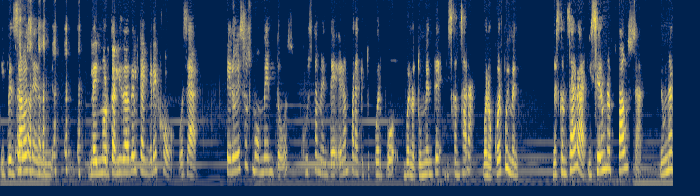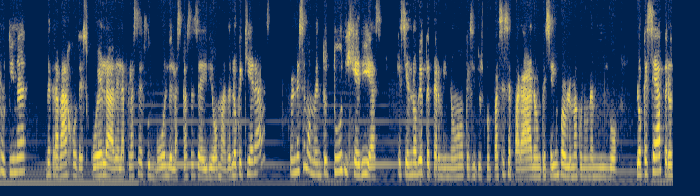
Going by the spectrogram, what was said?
y pensabas en la inmortalidad del cangrejo. O sea, pero esos momentos justamente eran para que tu cuerpo, bueno, tu mente descansara, bueno, cuerpo y mente, descansara, hiciera una pausa de una rutina de trabajo, de escuela, de la clase de fútbol, de las clases de idiomas, de lo que quieras, pero en ese momento tú digerías que si el novio te terminó, que si tus papás se separaron, que si hay un problema con un amigo, lo que sea, pero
